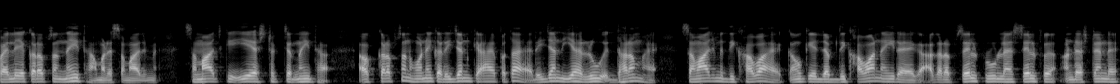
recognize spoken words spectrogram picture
पहले ये करप्शन नहीं था हमारे समाज में, समाज की ये स्ट्रक्चर नहीं था। और करप्शन होने का रीजन क्या है पता है? रीजन यह रू, धर्म है, समाज में दिखावा है, क्योंकि जब दिखावा नहीं रहेगा, अगर आप सेल्फ रूल है सेल्फ अंडरस्टैंड है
